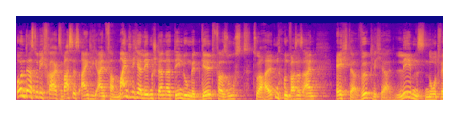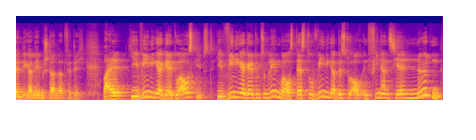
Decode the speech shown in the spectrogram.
Und dass du dich fragst, was ist eigentlich ein vermeintlicher Lebensstandard, den du mit Geld versuchst zu erhalten und was ist ein echter, wirklicher, lebensnotwendiger Lebensstandard für dich. Weil je weniger Geld du ausgibst, je weniger Geld du zum Leben brauchst, desto weniger bist du auch in finanziellen Nöten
